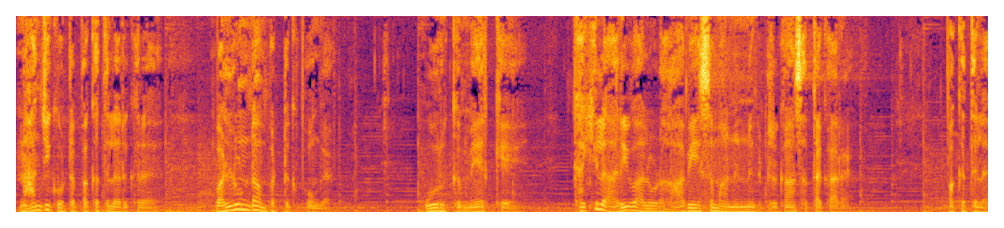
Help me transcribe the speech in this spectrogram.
நாஞ்சிக்கோட்டை பக்கத்தில் இருக்கிற வல்லுண்டாம்பட்டுக்கு போங்க. ஊருக்கு மேற்கே கையில் அறிவாளோட ஆவேசமாக நின்றுக்கிட்டு இருக்கான் சத்தக்காரன். பக்கத்தில்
